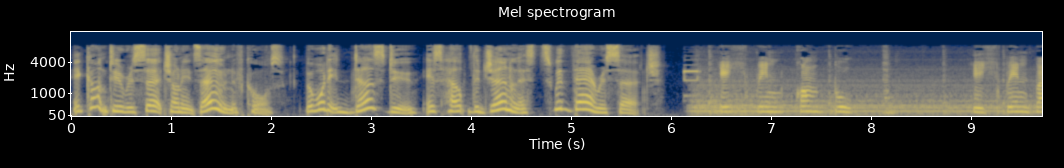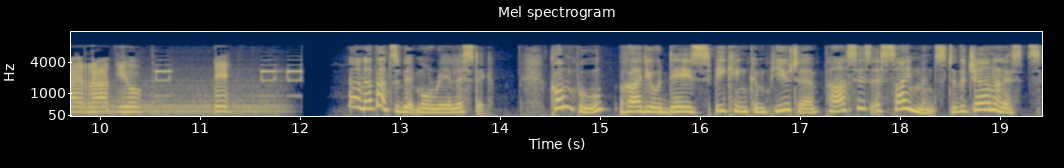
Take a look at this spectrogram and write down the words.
It can't do research on its own, of course. But what it does do is help the journalists with their research. Ich bin Kompu. Ich bin bei Radio D. Oh, now that's a bit more realistic. Kompu, Radio D's speaking computer, passes assignments to the journalists.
